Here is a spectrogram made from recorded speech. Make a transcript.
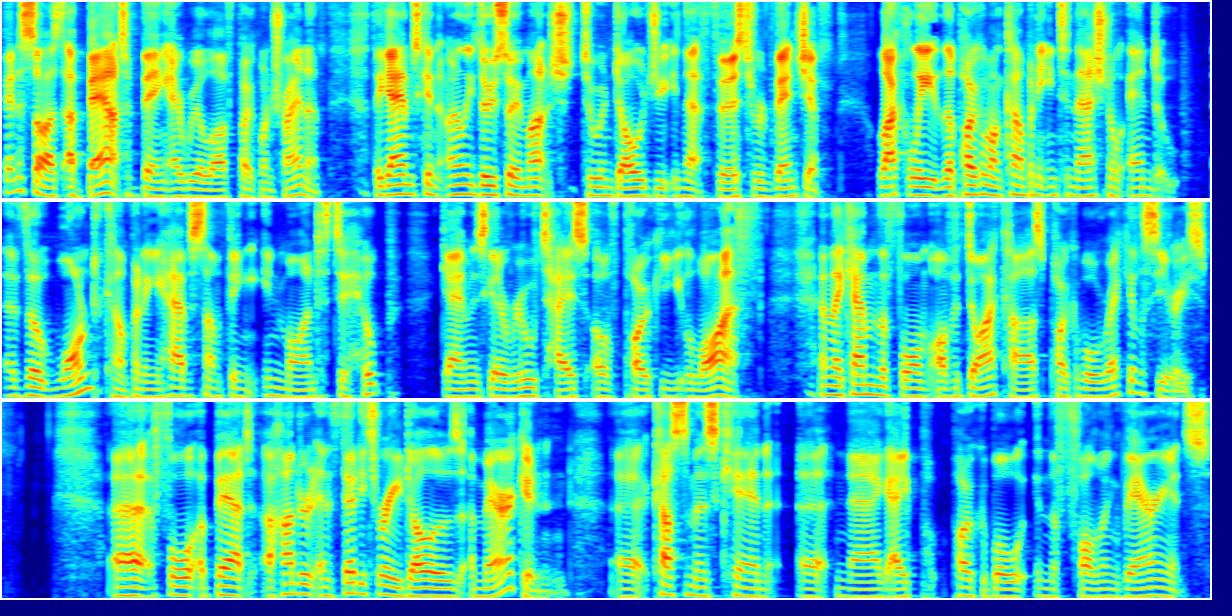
fantasized about being a real life Pokemon trainer. The games can only do so much to indulge you in that first adventure. Luckily, the Pokemon Company International and the Wand Company have something in mind to help gamers get a real taste of Poke life. And they came in the form of a diecast Pokeball regular series. Uh, for about $133 American, uh, customers can uh, nag a Pokeball in the following variants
